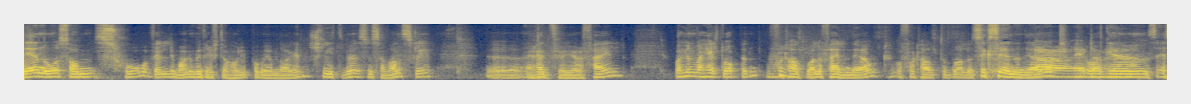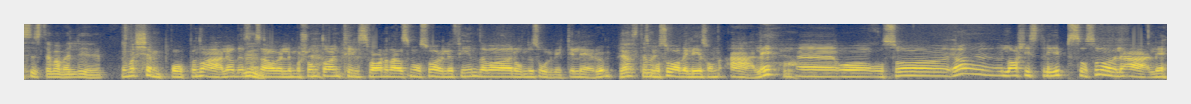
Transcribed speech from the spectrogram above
det er noe som så veldig mange bedrifter holder på med om dagen. Sliter med, syns er vanskelig, uh, er redd for å gjøre feil. Og hun var helt åpen og fortalte om alle feilene de har gjort. og fortalte om alle suksessene de har gjort. Ja, og uh, jeg synes det var veldig... Hun var kjempeåpen og ærlig, og det synes mm. jeg var veldig morsomt. Og en tilsvarende der som også var veldig fin, det var Ronny Solvik i Lerum. Ja, som også var veldig sånn ærlig. Uh, og også ja, Lars Istre Ips også var veldig ærlig.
